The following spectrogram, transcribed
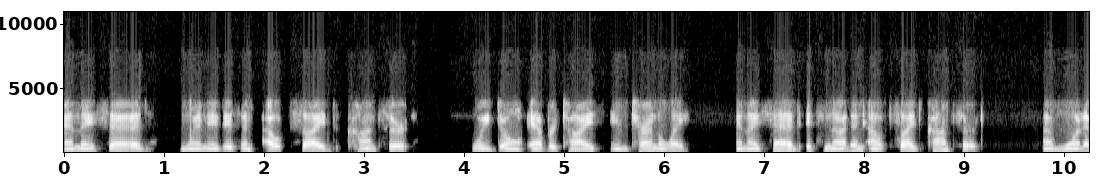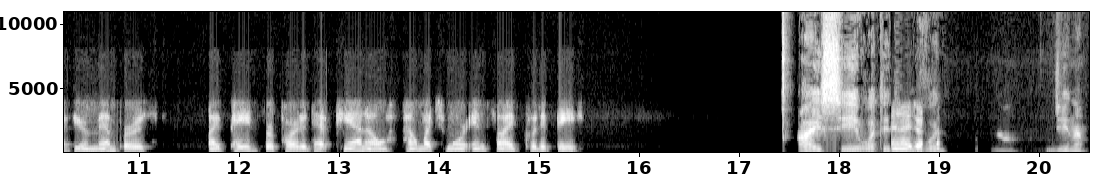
And they said, when it is an outside concert, we don't advertise internally. And I said, it's not an outside concert. I'm one of your members. I paid for part of that piano. How much more inside could it be? I see what it And I don't- what no, Gina.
